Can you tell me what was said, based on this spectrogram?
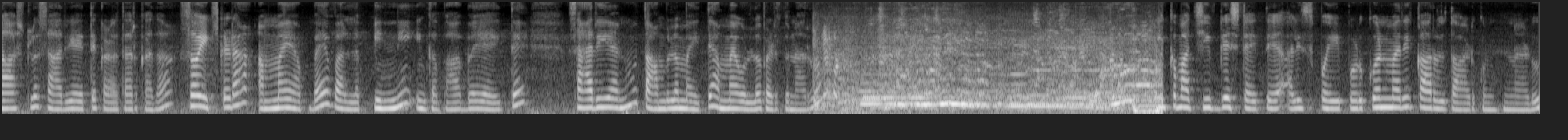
లాస్ట్లో శారీ అయితే కడతారు కదా. సో ఇక్కడ అమ్మాయి అబ్బాయి వాళ్ళ పిన్ని ఇంకా బాబాయ్ అయితే శారీ అను తాంబూలం అయితే అమ్మాయి ఒళ్ళో పెడుతున్నారు. ఇంకా మా చీఫ్ గెస్ట్ అయితే అలిసిపోయి పడుకొని మరీ కారులతో ఆడుకుంటున్నాడు.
